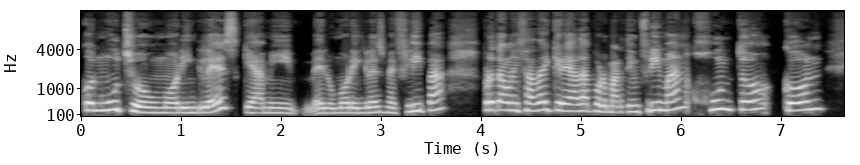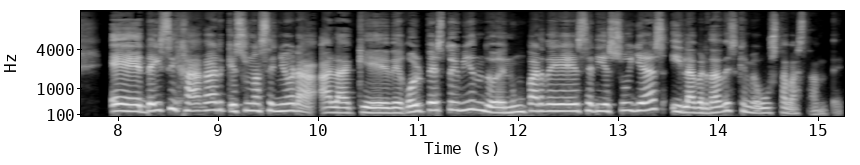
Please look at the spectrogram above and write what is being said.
con mucho humor inglés, que a mí el humor inglés me flipa, protagonizada y creada por Martin Freeman junto con eh, Daisy Haggard, que es una señora a la que de golpe estoy viendo en un par de series suyas y la verdad es que me gusta bastante.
